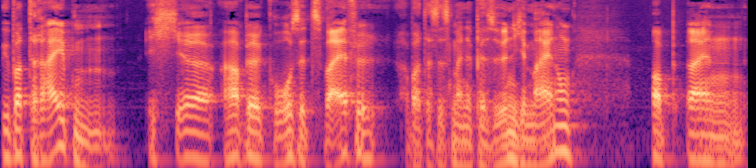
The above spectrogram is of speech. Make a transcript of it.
übertreiben. Ich äh, habe große Zweifel, aber das ist meine persönliche Meinung, ob ein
